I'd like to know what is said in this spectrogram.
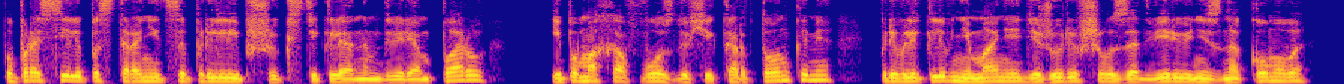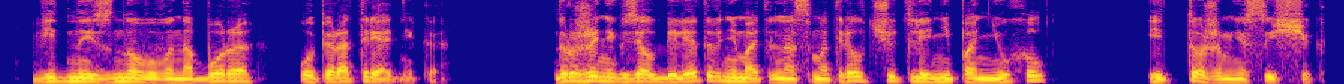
попросили посторониться прилипшую к стеклянным дверям пару и, помахав в воздухе картонками, привлекли внимание дежурившего за дверью незнакомого, видно из нового набора, оперотрядника. Дружинник взял билеты, внимательно осмотрел, чуть ли не понюхал, и тоже мне сыщик,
